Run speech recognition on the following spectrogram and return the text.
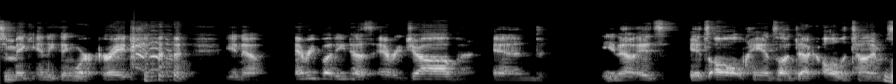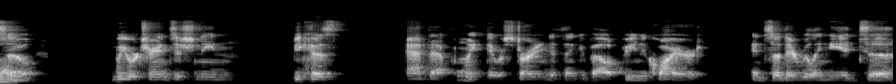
to make anything work, right? you know, everybody does every job and you know, it's it's all hands on deck all the time. Right. So we were transitioning because at that point they were starting to think about being acquired and so they really needed to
